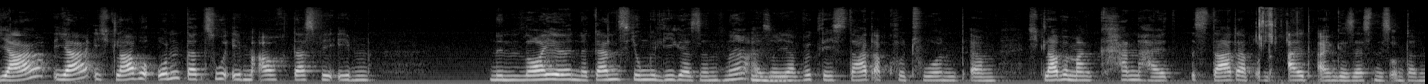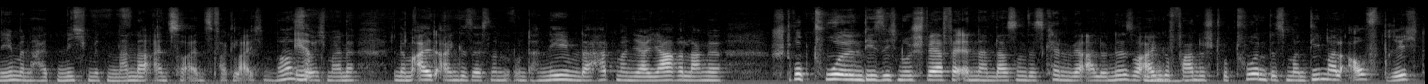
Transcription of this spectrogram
Ja, ja, ich glaube und dazu eben auch, dass wir eben eine neue, eine ganz junge Liga sind. Ne? Also mhm. ja wirklich Start-up-Kultur und ähm, ich glaube, man kann halt Start-up und alteingesessenes Unternehmen halt nicht miteinander eins zu eins vergleichen. Ne? Ja. So, ich meine, in einem alteingesessenen Unternehmen, da hat man ja jahrelange Strukturen, die sich nur schwer verändern lassen. Das kennen wir alle, ne? so mhm. eingefahrene Strukturen, bis man die mal aufbricht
